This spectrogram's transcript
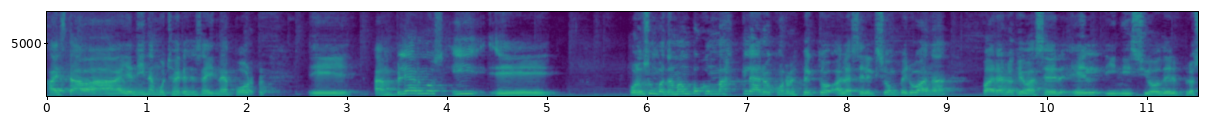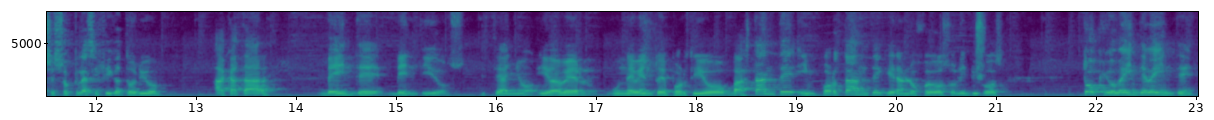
Ahí estaba Yanina, muchas gracias Yanina por eh, ampliarnos y eh, ponemos un panorama un poco más claro con respecto a la selección peruana para lo que va a ser el inicio del proceso clasificatorio a Qatar 2022. Este año iba a haber un evento deportivo bastante importante, que eran los Juegos Olímpicos Tokio 2020.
